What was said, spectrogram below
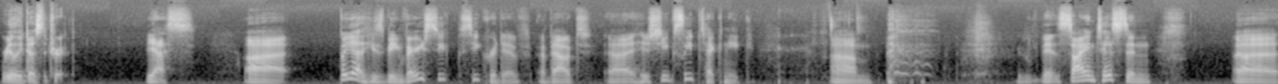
really does the trick. Yes. Uh, but yeah, he's being very se- secretive about uh, his sheep sleep technique. Um, scientists and uh,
